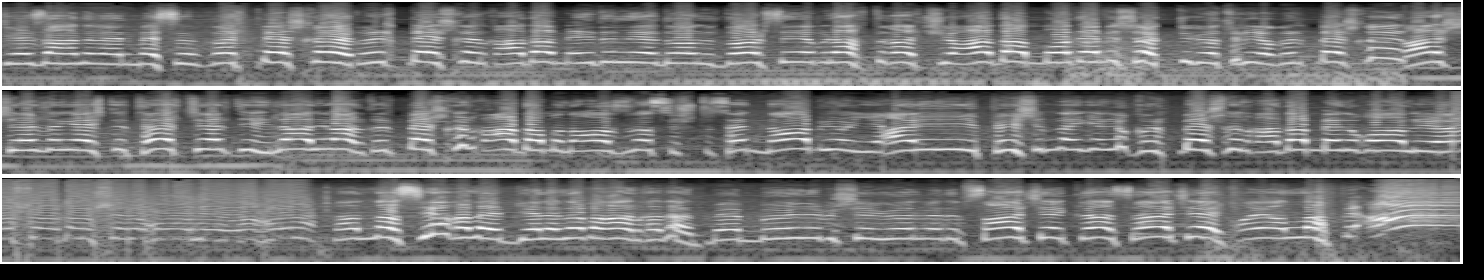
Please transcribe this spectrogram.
cezanı vermesin. 45 40 45 40 adam Edirne'ye doğru dorseyi bıraktı kaçıyor. Adam modemi söktü götürüyor. 45 40 karşı şeride geçti ters şerit ihlali var. 45 40 adamın ağzına sıçtı. Sen ne yapıyorsun ya? Ay peşimden geliyor 45 40 adam beni kovalıyor. Nasıl adam seni kovalıyor yakala. Lan nasıl yakalayıp gelene bak arkadan? Ben böyle bir şey görmedim. Sağa çek lan sağa çek. Ay Allah be Aa!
